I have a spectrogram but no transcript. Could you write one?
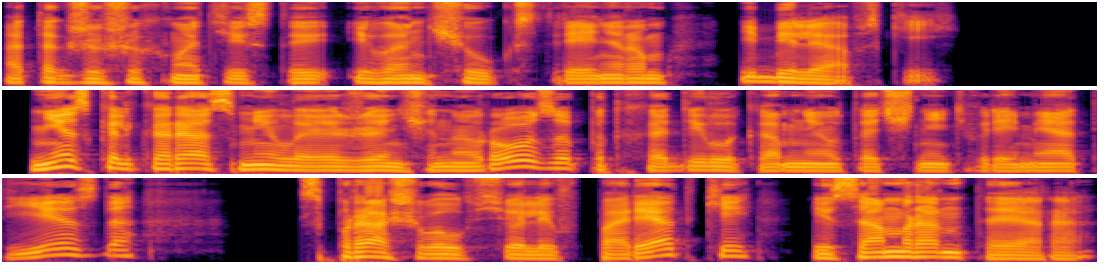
а также шахматисты Иванчук с тренером и Белявский. Несколько раз милая женщина Роза подходила ко мне уточнить время отъезда, спрашивал, все ли в порядке, и сам Рантера.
